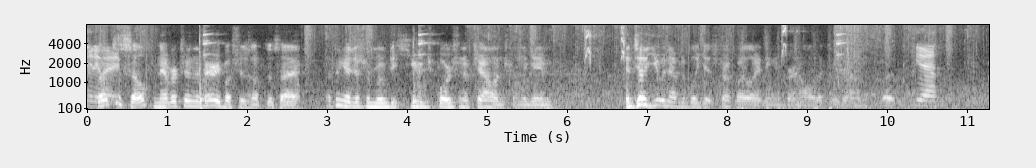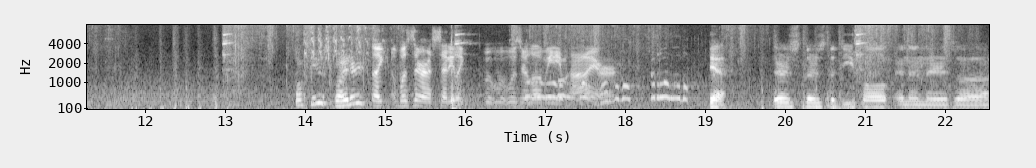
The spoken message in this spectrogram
Anyway, Note to self, never turn the berry bushes up this high. I think I just removed a huge portion of challenge from the game. Until you inevitably get struck by lightning and burn all of it to the ground. But yeah. fuck you, spider. Like, was there a setting like, was there low, medium, high, or? Yeah. There's there's the default and then there's uh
